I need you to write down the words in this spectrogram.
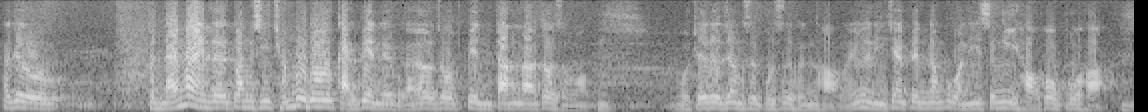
他就。本来卖的东西全部都改变了，改要做便当啊，做什么？嗯，我觉得这样是不是很好了？因为你现在便当，不管你生意好或不好，嗯，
